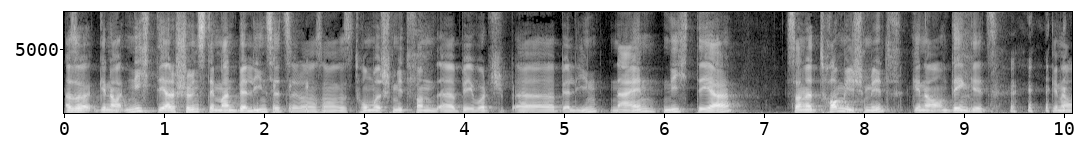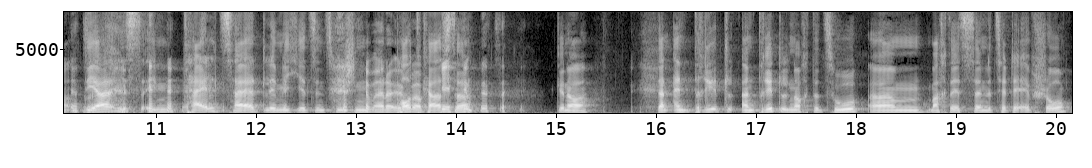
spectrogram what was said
Also genau, nicht der schönste Mann Berlins jetzt, sondern das ist Thomas Schmidt von äh, Baywatch äh, Berlin. Nein, nicht der, sondern Tommy Schmidt. Genau, um den geht's. Genau. Der ist in Teilzeit, nämlich jetzt inzwischen Podcaster. Genau. Dann ein Drittel, ein Drittel noch dazu ähm, macht er jetzt seine ZDF-Show.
